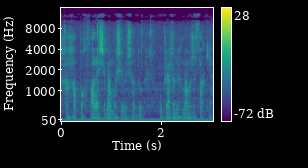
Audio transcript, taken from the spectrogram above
Haha, pochwalę się, mam 80 uprażonych małży fakia.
